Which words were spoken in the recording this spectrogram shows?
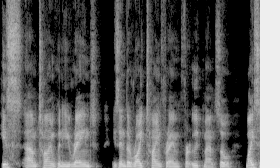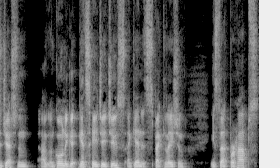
his um, time when he reigned is in the right time frame for Uthman. So my suggestion, I'm going against AJ Deus again. It's speculation, is that perhaps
